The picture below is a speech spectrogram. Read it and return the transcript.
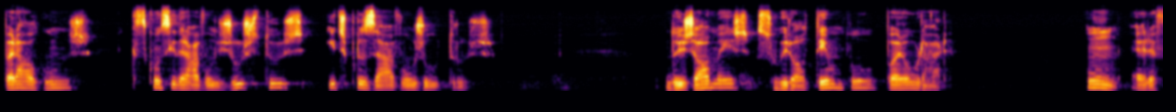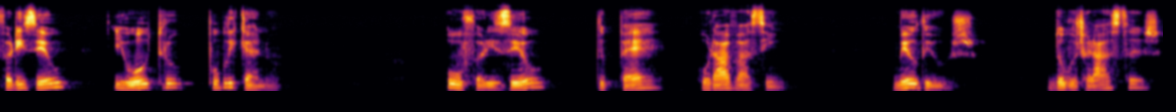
para alguns que se consideravam justos e desprezavam os outros. Dois homens subiram ao templo para orar. Um era fariseu e o outro publicano. O fariseu, de pé, orava assim: Meu Deus, dou-vos graças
